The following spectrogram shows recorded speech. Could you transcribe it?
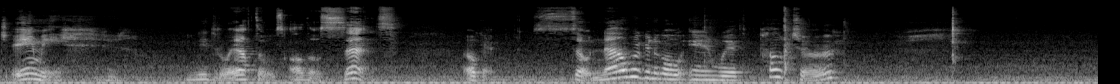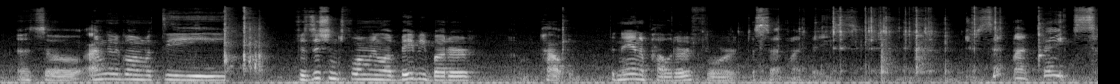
Jamie, you need to lay off those all those scents. Okay, so now we're gonna go in with Pouter. And so I'm gonna go in with the Physicians Formula Baby Butter powder banana powder for to set my face. To set my face.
